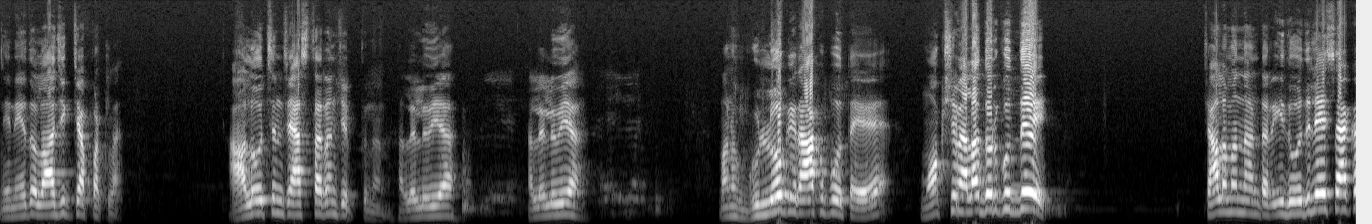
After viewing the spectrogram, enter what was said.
నేనేదో లాజిక్ చెప్పట్లా. ఆలోచన చేస్తారని చెప్తున్నాను. హలో అల్లెలుయ మనం గుళ్ళోకి రాకపోతే మోక్షం ఎలా దొరుకుద్ది? చాలామంది అంటారు ఇది వదిలేశాక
